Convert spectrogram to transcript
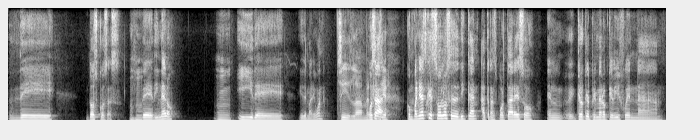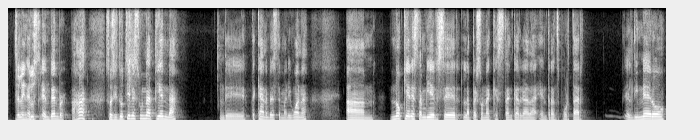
de dos cosas, de dinero Mm, y de, y de marihuana. sí, la O sea, mercancía. compañías que solo se dedican a transportar eso, en- eh, creo que el primero que vi fue en, ah, de la industria. En, Denver. Ajá. So, si tú tienes una tienda de, de cannabis, de marihuana, no quieres también ser la persona que está encargada en transportar el dinero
